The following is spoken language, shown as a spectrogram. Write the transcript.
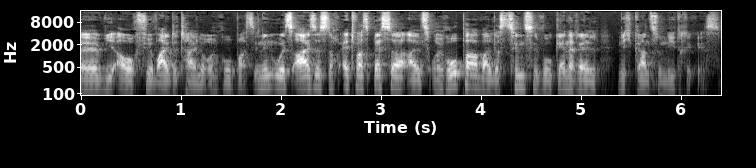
äh, wie auch für weite Teile Europas. In den USA ist es noch etwas besser als Europa, weil das Zinsniveau generell nicht ganz so niedrig ist.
